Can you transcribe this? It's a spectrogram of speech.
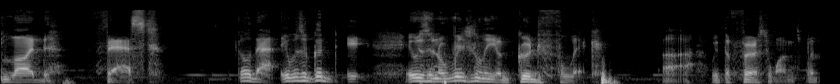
blood fest, go that. It was a good. It it was an originally a good flick, uh, with the first ones, but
